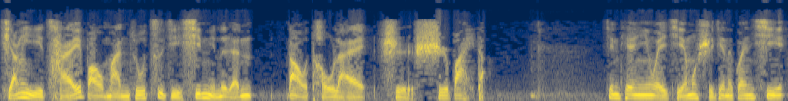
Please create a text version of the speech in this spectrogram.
想以财宝满足自己心灵的人，到头来是失败的。今天因为节目时间的关系，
